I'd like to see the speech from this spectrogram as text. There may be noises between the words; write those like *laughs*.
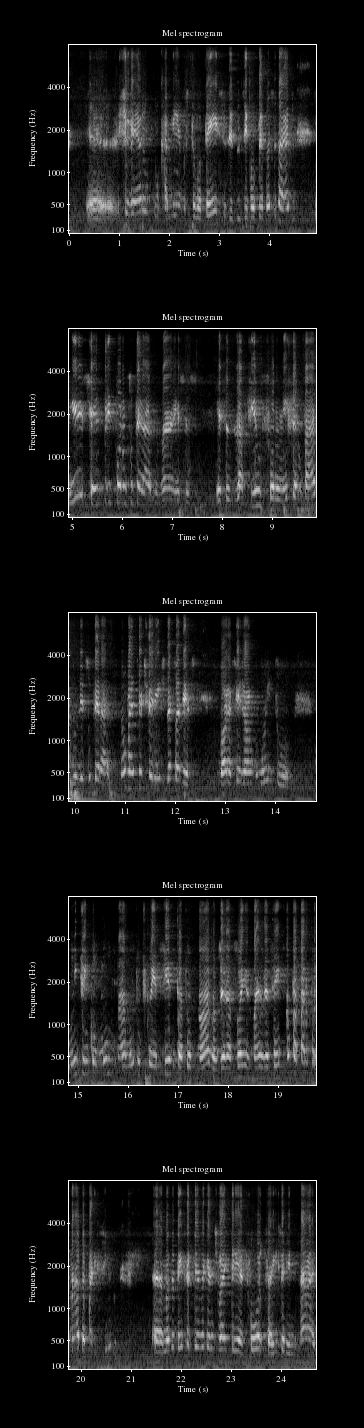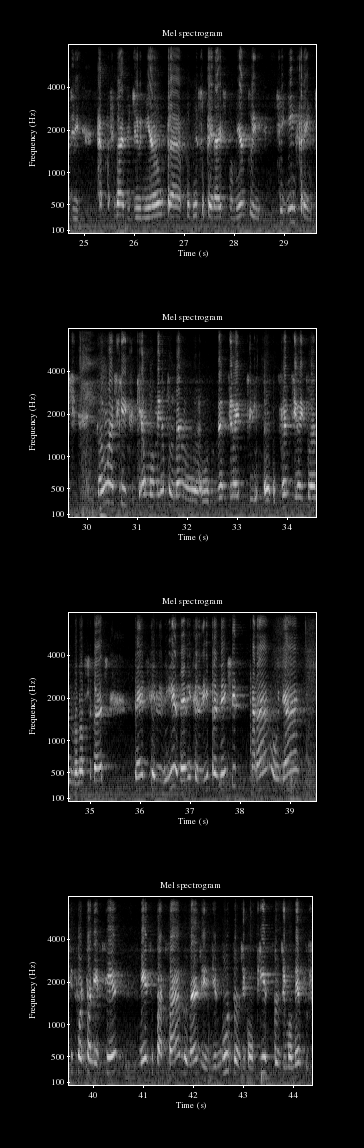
estiveram no caminho dos pelotenses e do desenvolvimento da cidade e sempre foram superados. Né, esses, esses desafios foram enfrentados e superados. Não vai ser diferente dessa vez, embora seja algo muito, muito incomum, né, muito desconhecido para todos nós, as gerações mais recentes não passaram por nada parecido, uh, mas eu tenho certeza que a gente vai ter força e serenidade, capacidade de união para poder superar esse momento e seguir em frente. Então, acho que, que é um momento, né, os 208, 208 anos da nossa cidade deve servir, devem servir para a gente parar, olhar, se fortalecer nesse passado né, de, de lutas, de conquistas, de momentos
